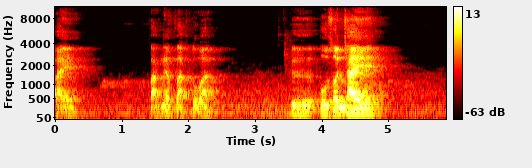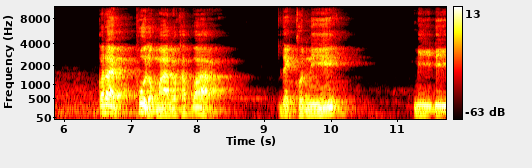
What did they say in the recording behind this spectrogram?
ไปฝากเนื้อฝากตัว คือปู่สนชัย ก็ได้พูดออกมาแล้วครับว่าเด็กคนนี้มีดี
